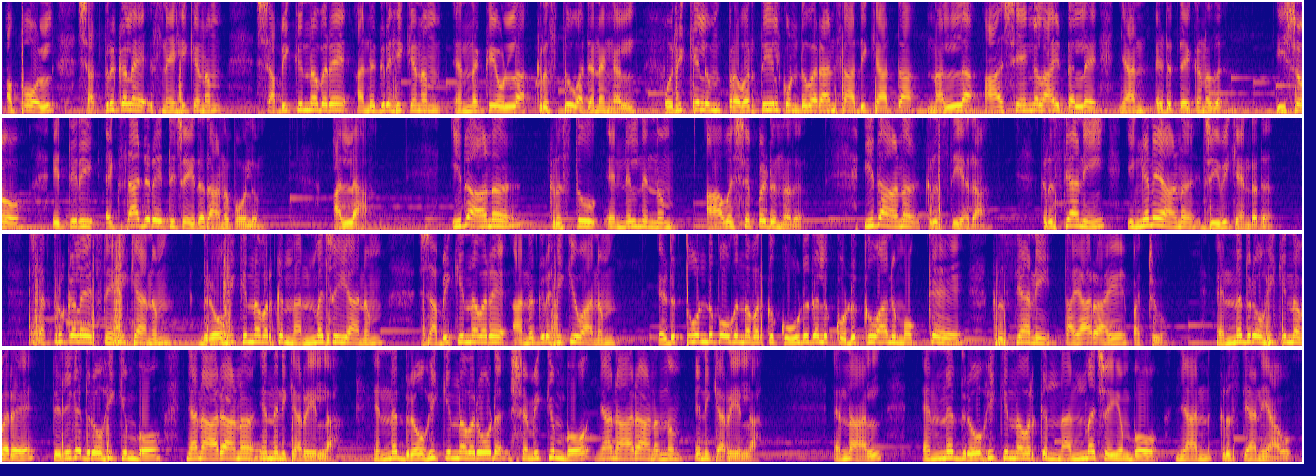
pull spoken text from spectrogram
അപ്പോൾ ശത്രുക്കളെ സ്നേഹിക്കണം ശപിക്കുന്നവരെ അനുഗ്രഹിക്കണം എന്നൊക്കെയുള്ള ക്രിസ്തു വചനങ്ങൾ ഒരിക്കലും പ്രവൃത്തിയിൽ കൊണ്ടുവരാൻ സാധിക്കാത്ത നല്ല ആശയങ്ങളായിട്ടല്ലേ ഞാൻ എടുത്തേക്കുന്നത് ഈശോ ഇത്തിരി എക്സാജറേറ്റ് ചെയ്തതാണ് പോലും. അല്ല ഇതാണ് ക്രിസ്തു എന്നിൽ നിന്നും ആവശ്യപ്പെടുന്നത്. ഇതാണ് ക്രിസ്തീയത. ക്രിസ്ത്യാനി ഇങ്ങനെയാണ് ജീവിക്കേണ്ടത്. ശത്രുക്കളെ സ്നേഹിക്കാനും ദ്രോഹിക്കുന്നവർക്ക് നന്മ ചെയ്യാനും ശപിക്കുന്നവരെ അനുഗ്രഹിക്കുവാനും എടുത്തുകൊണ്ടു പോകുന്നവർക്ക് കൂടുതൽ കൊടുക്കുവാനുമൊക്കെ ക്രിസ്ത്യാനി തയ്യാറായേ പറ്റൂ. എന്നെ ദ്രോഹിക്കുന്നവരെ തിരികെ ദ്രോഹിക്കുമ്പോൾ ഞാൻ ആരാണ് എന്നെനിക്കറിയില്ല. എന്നെ ദ്രോഹിക്കുന്നവരോട് ക്ഷമിക്കുമ്പോൾ ഞാൻ ആരാണെന്നും എനിക്കറിയില്ല. എന്നാൽ എന്നെ ദ്രോഹിക്കുന്നവർക്ക് നന്മ ചെയ്യുമ്പോൾ ഞാൻ ക്രിസ്ത്യാനിയാവും.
